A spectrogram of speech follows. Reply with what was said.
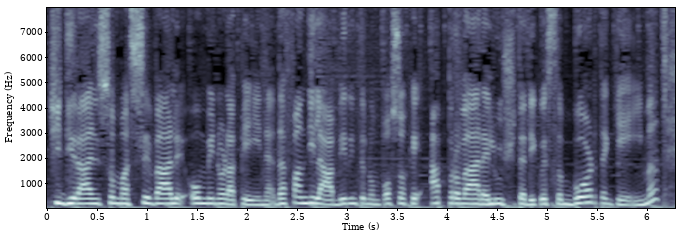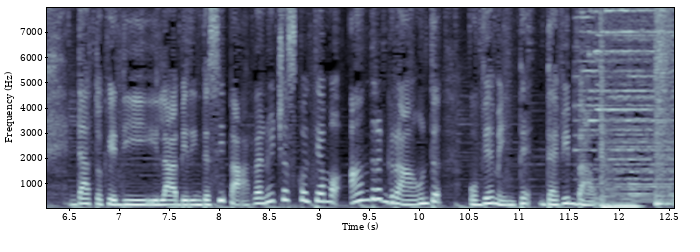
ci dirà insomma se vale o meno la pena. Da fan di Labyrinth non posso che approvare l'uscita di questo board game, dato che di Labyrinth si parla, noi ci ascoltiamo Underground, ovviamente David Bowie.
